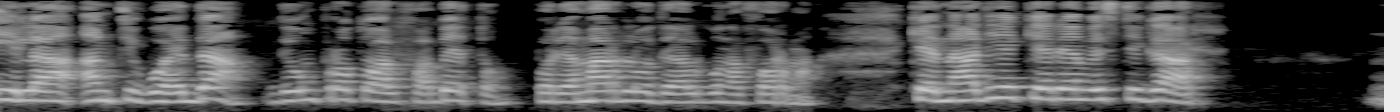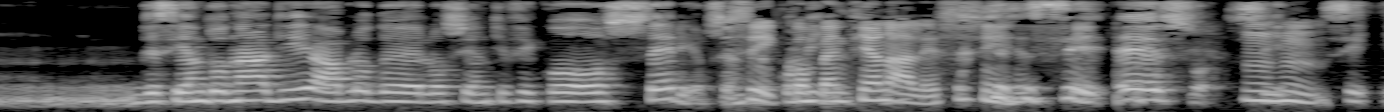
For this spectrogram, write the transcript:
y la antigüedad de un protoalfabeto, por llamarlo de alguna forma, que nadie quiere investigar. Mm, diciendo nadie, hablo de los científicos serios. Sí, convencionales. Sí, sí, eso, sí, sí.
